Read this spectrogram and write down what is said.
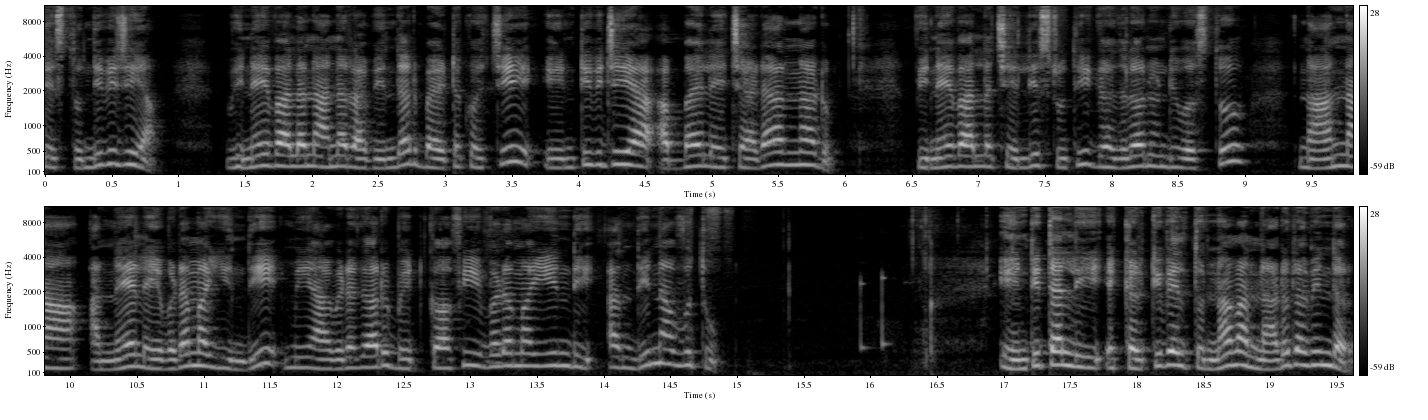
చేస్తుంది విజయ. వినయ్ వాళ్ళ నాన్న రవీందర్ బయటకొచ్చి ఏంటి విజయ అబ్బాయి లేచాడా? అన్నాడు. వినయ్ వాళ్ళ చెల్లి శృతి గదిలో నుండి వస్తూ నాన్న అన్నయ్య లేవడం అయ్యింది. మీ ఆవిడ గారు బెడ్ కాఫీ ఇవ్వడం అయ్యింది అంది నవ్వుతూ. ఏంటి తల్లి ఎక్కడికి వెళ్తున్నావు? అన్నాడు రవీందర్.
